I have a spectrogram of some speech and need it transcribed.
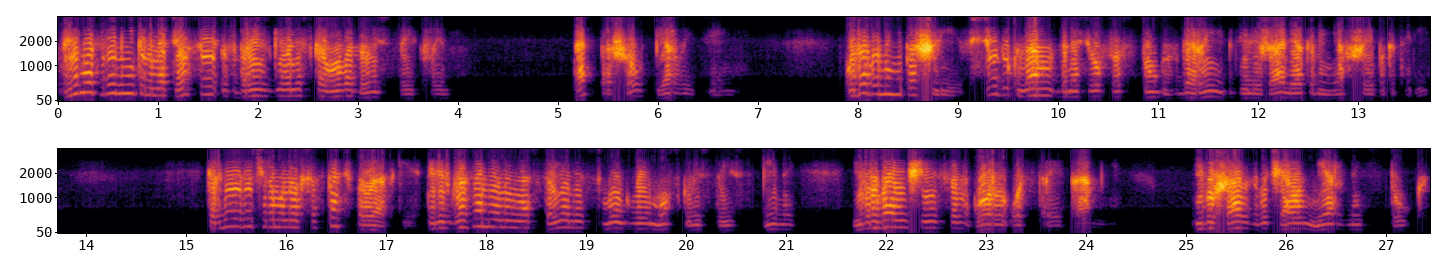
Время от времени каменотесы сбрызгивали скалу водой из тыквы. Так прошел первый день. Куда бы мы ни пошли, всюду к нам доносился стук с горы, где лежали окаменевшие богатыри. Когда я вечером улегся спать в палатке, перед глазами у меня стояли смуглые мускулистые спины и врубающиеся в гору острые камни. И в ушах звучал мерный стук,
